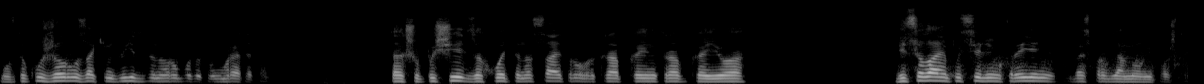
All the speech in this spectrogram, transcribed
бо в таку жару, за ким доїдете на роботу, то вмрете там. Так що пишіть, заходьте на сайт rover.in.ua. Відсилаємо по цілій Україні без проблем нової пошти.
